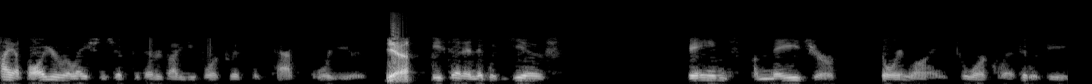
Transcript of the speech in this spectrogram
tie up all your relationships with everybody you've worked with for the past four years Yeah. he said, and it would give James a major storyline to work with. It would be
